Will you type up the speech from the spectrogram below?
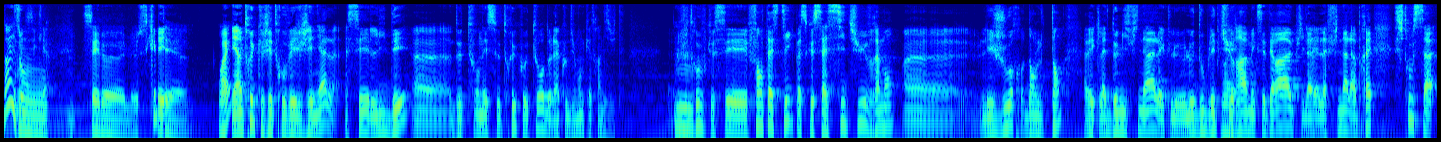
non, ils Oui, ont. c'est le, le script. Et- est, euh, Ouais. Et un truc que j'ai trouvé génial, c'est l'idée euh, de tourner ce truc autour de la Coupe du Monde 98. Je Mm. trouve que c'est fantastique parce que ça situe vraiment euh, les jours dans le temps avec la demi-finale, avec le, le doublé de Ouais. Thuram, etc. Et puis la, la finale après. Je trouve que ça,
